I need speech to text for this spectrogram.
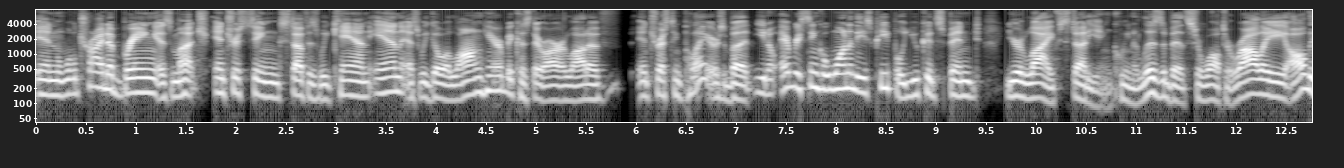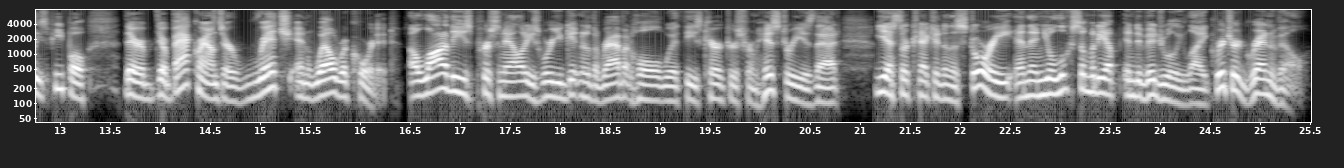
And we'll try to bring as much interesting stuff as we can in as we go along here because there are a lot of interesting players, but you know, every single one of these people you could spend your life studying. Queen Elizabeth, Sir Walter Raleigh, all these people, their their backgrounds are rich and well recorded. A lot of these personalities where you get into the rabbit hole with these characters from history is that yes, they're connected in the story, and then you'll look somebody up individually, like Richard Grenville.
